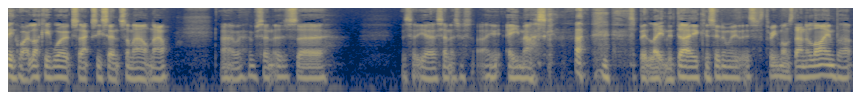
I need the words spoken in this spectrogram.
been quite lucky. Works actually sent some out now. Uh, sent us, uh, yeah, sent us a, a mask. it's a bit late in the day considering we, it's three months down the line, but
